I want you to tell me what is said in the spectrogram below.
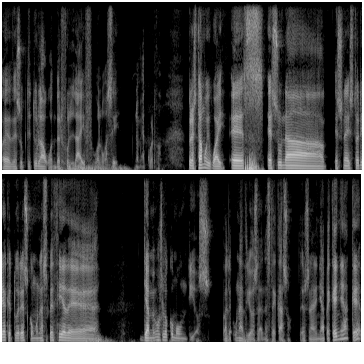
eh, de subtítulo A Wonderful Life o algo así, no me acuerdo. Pero está muy guay. Es, es una es una historia que tú eres como una especie de llamémoslo como un dios, ¿vale? Una diosa en este caso. Es una niña pequeña que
